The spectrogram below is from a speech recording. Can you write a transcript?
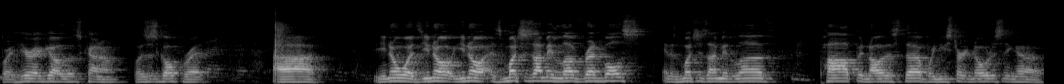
But here I go. Let's kind of let's just go for it. Uh, you know what? You know you know as much as I may love Red Bulls, and as much as I may love pop and all this stuff, when you start noticing a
